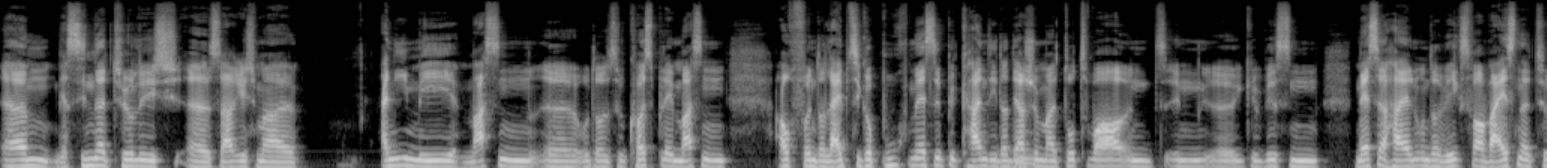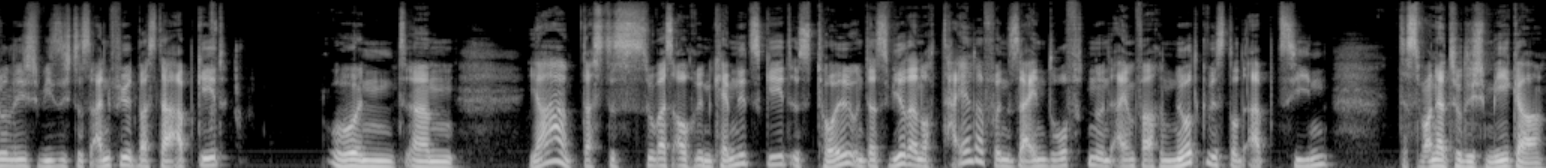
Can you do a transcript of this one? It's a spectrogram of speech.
Ähm, wir sind natürlich, äh, sage ich mal, Anime-Massen äh, oder so Cosplay-Massen auch von der Leipziger Buchmesse bekannt. Jeder, der Mhm. schon mal dort war und in äh, gewissen Messehallen unterwegs war, weiß natürlich, wie sich das anfühlt, was da abgeht. Und ähm, ja, dass das sowas auch in Chemnitz geht, ist toll. Und dass wir da noch Teil davon sein durften und einfach einen Nerdquiz dort abziehen, das war natürlich mega.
